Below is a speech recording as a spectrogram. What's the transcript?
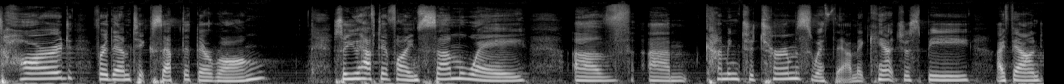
hard for them to accept that they're wrong. So you have to find some way of um, coming to terms with them. It can't just be, I found,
